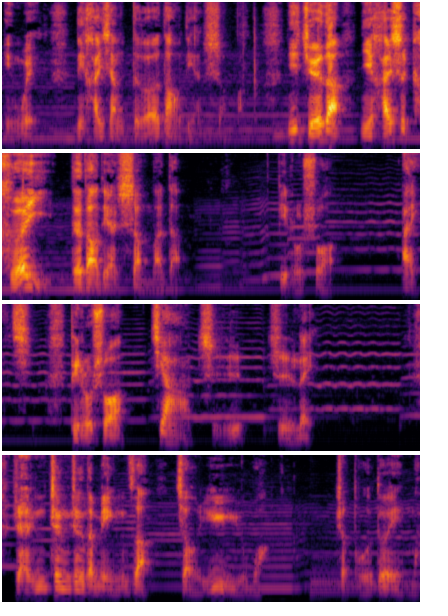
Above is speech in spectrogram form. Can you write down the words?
因为你还想得到点什么，你觉得你还是可以得到点什么的，比如说爱情，比如说价值之类。人真正的名字叫欲望，这不对吗？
